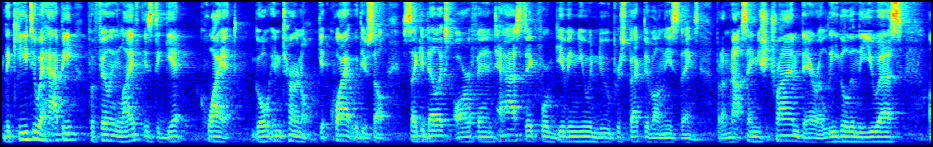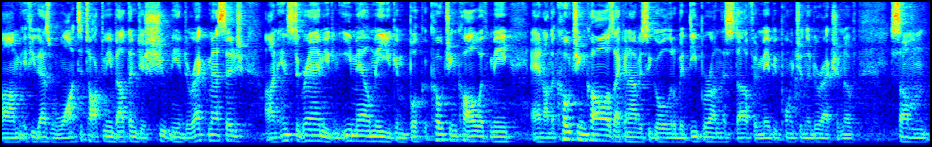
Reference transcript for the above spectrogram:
The key to a happy, fulfilling life is to get quiet. Go internal. Get quiet with yourself. Psychedelics are fantastic for giving you a new perspective on these things, but I'm not saying you should try them. They are illegal in the US. Um, if you guys want to talk to me about them, just shoot me a direct message on Instagram. You can email me. You can book a coaching call with me. And on the coaching calls, I can obviously go a little bit deeper on this stuff and maybe point you in the direction of some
